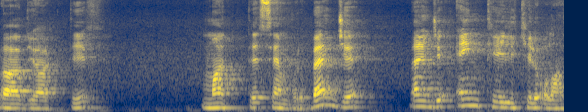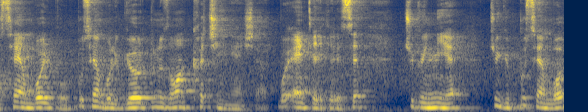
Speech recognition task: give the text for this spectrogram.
radyoaktif madde sembolü. Bence bence en tehlikeli olan sembol bu. Bu sembolü gördüğünüz zaman kaçın gençler. Bu en tehlikelisi. Çünkü niye? Çünkü bu sembol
